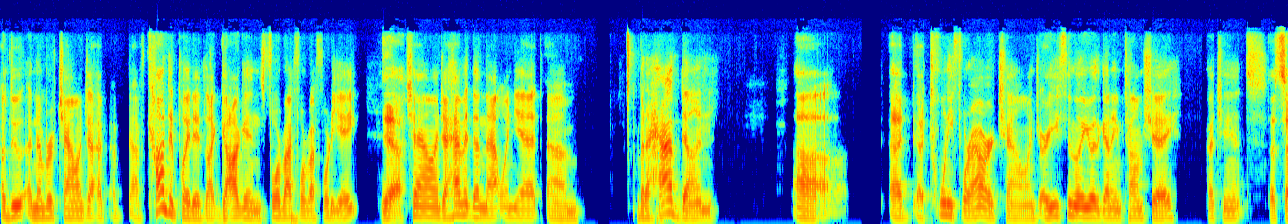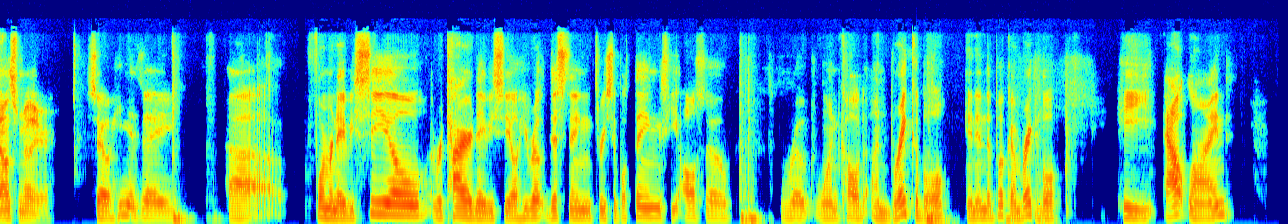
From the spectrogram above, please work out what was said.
I'll do a number of challenges. I've, I've, I've contemplated like Goggins four by four by 48 yeah. challenge. I haven't done that one yet. Um, but I have done uh, a, a 24 hour challenge. Are you familiar with a guy named Thom Shea by chance? That sounds familiar. So he is a uh, former Navy SEAL, retired Navy SEAL. He wrote this thing, Three Simple Things. He also wrote one called Unbreakable. And in the book Unbreakable, he outlined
